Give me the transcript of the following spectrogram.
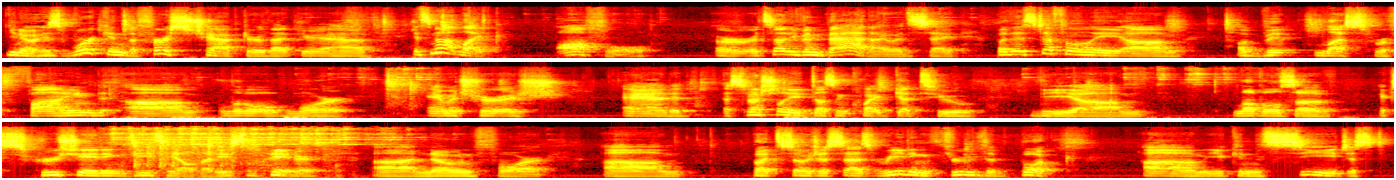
you know, his work in the first chapter that you have. It's not like awful, or it's not even bad, I would say, but it's definitely um, a bit less refined, um, a little more amateurish, and it especially doesn't quite get to the um, levels of excruciating detail that he's later uh, known for. Um, but so, just as reading through the book, um, you can see just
